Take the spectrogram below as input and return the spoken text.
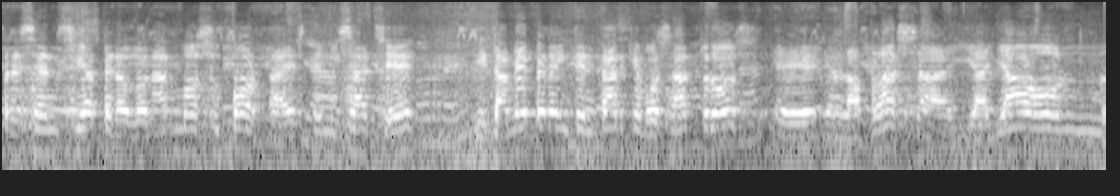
presència per a donar-nos suport a este missatge i també per a intentar que vosaltres eh, en la plaça i allà on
